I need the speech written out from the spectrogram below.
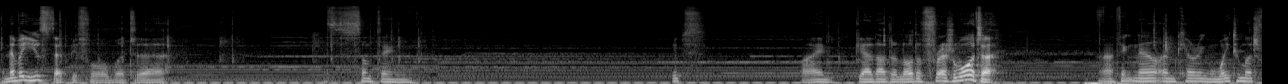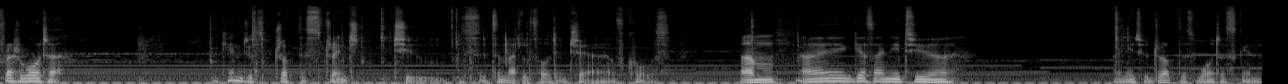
I never used that before, but uh, it's something... Oops. I gathered a lot of fresh water. I think now I'm carrying way too much fresh water. I can just drop the strange It's a metal folding chair, of course. Um, I guess I need to... I need to drop this water skin.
